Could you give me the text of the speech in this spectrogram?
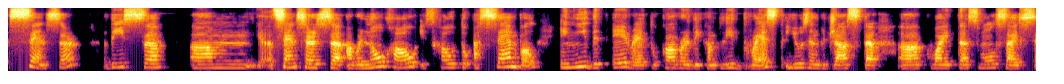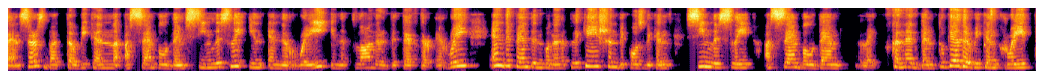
sensor. this uh, um, sensors, uh, our know-how is how to assemble a needed area to cover the complete breast using just uh, uh, quite uh, small size sensors, but uh, we can assemble them seamlessly in an array, in a planar detector array, and depending on an application, because we can seamlessly assemble them, like connect them together, we can create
